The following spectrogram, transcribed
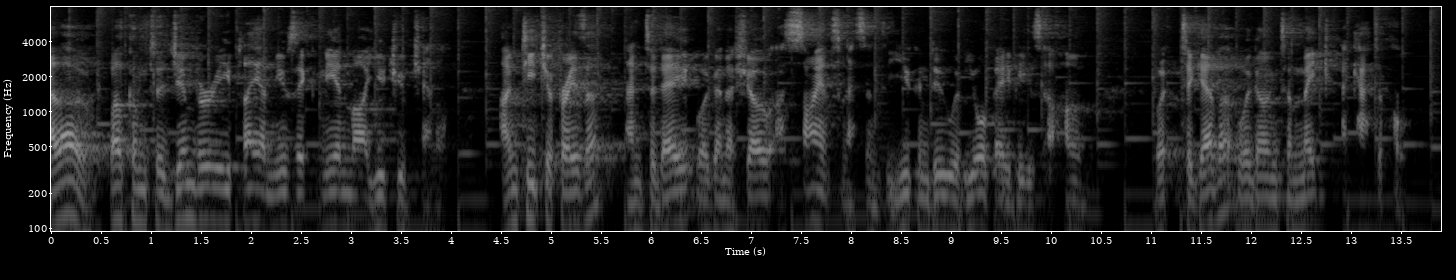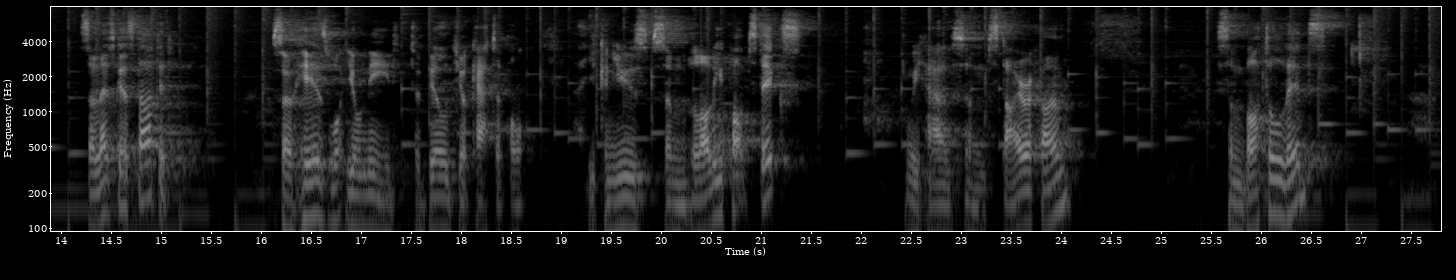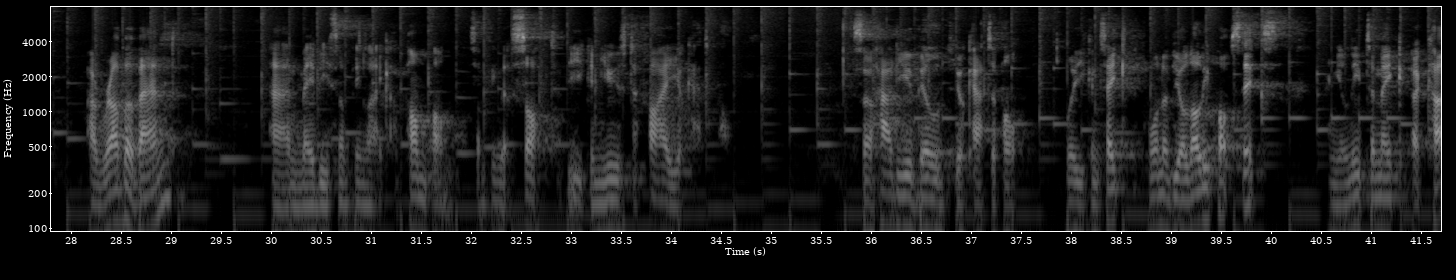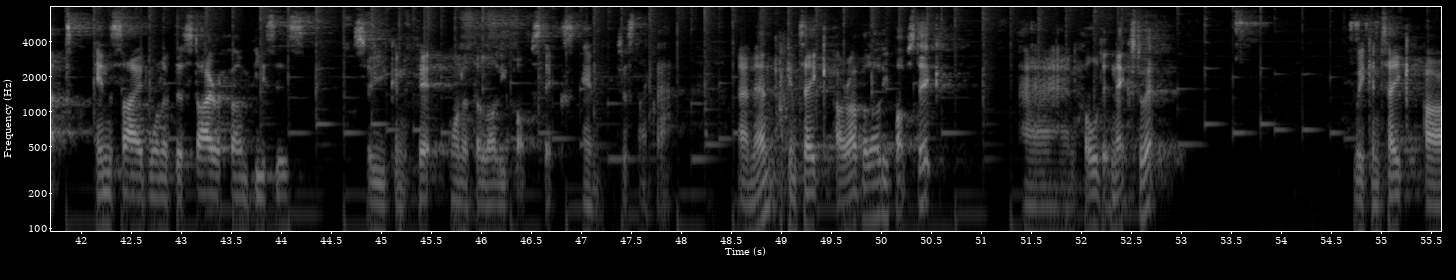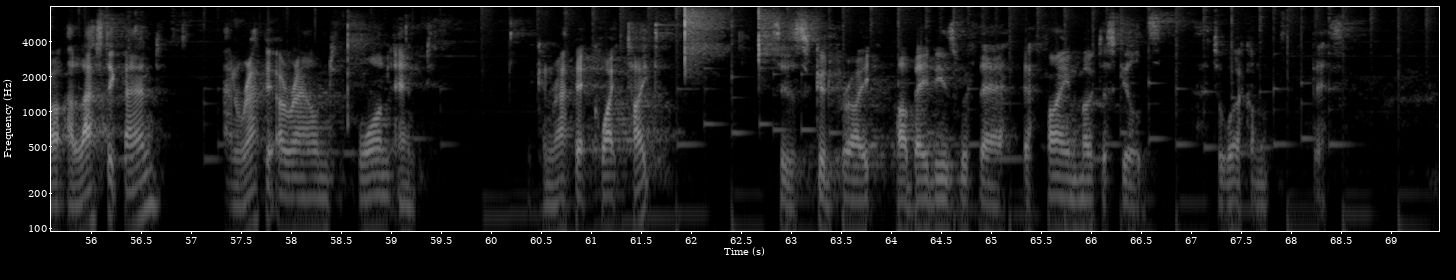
Hello, welcome to Gymboree Play and Music Myanmar YouTube channel. I'm Teacher Fraser, and today we're going to show a science lesson that you can do with your babies at home. But together, we're going to make a catapult. So let's get started. So here's what you'll need to build your catapult. You can use some lollipop sticks. We have some styrofoam, some bottle lids, a rubber band, and maybe something like a pom-pom, something that's soft that you can use to fire your catapult. So how do you build your catapult? Well, you can take one of your lollipop sticks and you'll need to make a cut inside one of the styrofoam pieces so you can fit one of the lollipop sticks in, just like that. And then you can take our other lollipop stick and hold it next to it. We can take our elastic band and wrap it around one end can wrap it quite tight. This is good for our, babies with their, their fine motor skills uh, to work on this.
